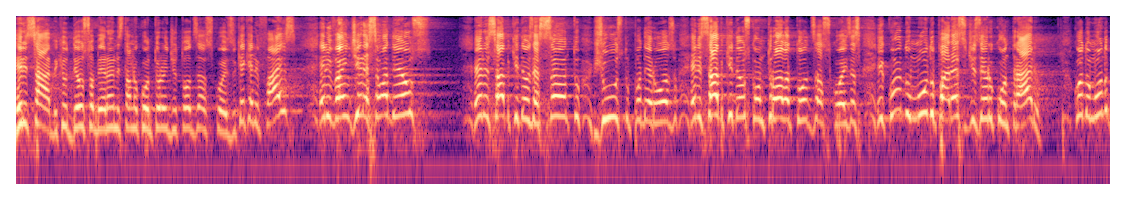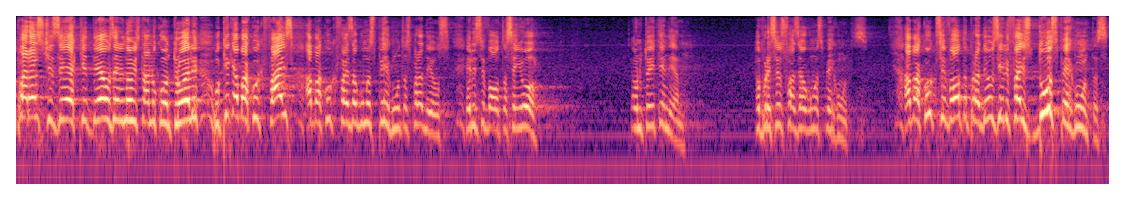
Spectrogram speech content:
Ele sabe que o Deus soberano está no controle de todas as coisas. O que, que ele faz? Ele vai em direção a Deus. Ele sabe que Deus é santo, justo, poderoso. Ele sabe que Deus controla todas as coisas. E quando o mundo parece dizer o contrário, Quando o mundo parece dizer que Deus ele não está no controle, o que, que Abacuque faz? Abacuque faz algumas perguntas para Deus. Ele se volta, Senhor, eu não estou entendendo. Eu preciso fazer algumas perguntas. Abacuque se volta para Deus e ele faz duas perguntas.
